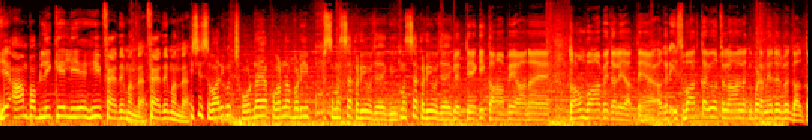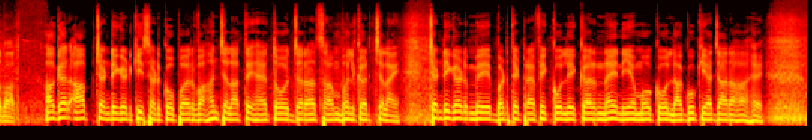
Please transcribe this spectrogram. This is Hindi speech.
ये आम पब्लिक के लिए ही फ़ायदेमंद है फ़ायदेमंद है। किसी सवारी को छोड़ना या पकड़ना बड़ी समस्या खड़ी हो जाएगी समस्या खड़ी हो जाएगी। लेते हैं कि कहाँ पे आना है तो हम वहाँ पे चले जाते हैं। अगर इस बात का भी वो चलान लग पड़ने तो गलत बात। है अगर आप चंडीगढ़ की सड़कों पर वाहन चलाते हैं तो ज़रा संभल कर चलाएँ। चंडीगढ़ में बढ़ते ट्रैफ़िक को लेकर नए नियमों को लागू किया जा रहा है।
